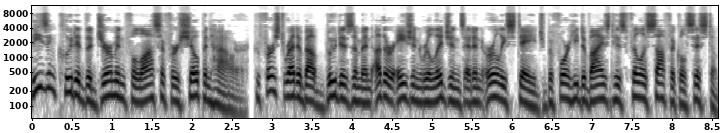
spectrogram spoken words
These included the German philosopher Schopenhauer, who first read about Buddhism and other Asian religions at an early stage before he devised his philosophical system.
